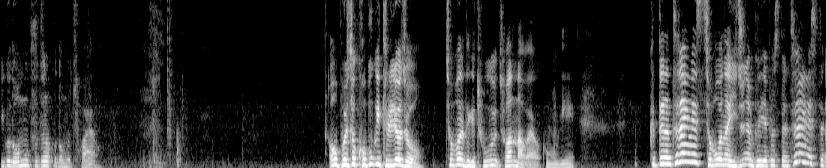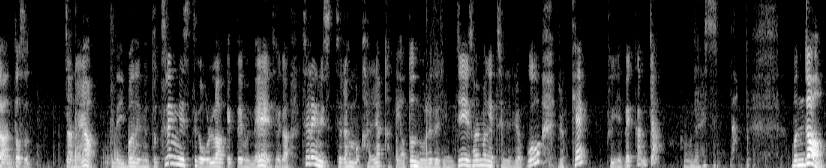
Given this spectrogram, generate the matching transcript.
이거 너무 부드럽고 너무 좋아요. 어 벌써 거북이 들려줘. 저번에 되게 좋 좋았나 봐요 거북이. 그때는 tracklist 저번에 2주년 V앱 했을 땐 tracklist가 안 떴었잖아요. 근데 이번에는 또 tracklist가 올라왔기 때문에 제가 tracklist를 한번 간략하게 어떤 노래들인지 설명해 드리려고 이렇게 V앱에 깜짝 방문을 했습니다. 먼저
